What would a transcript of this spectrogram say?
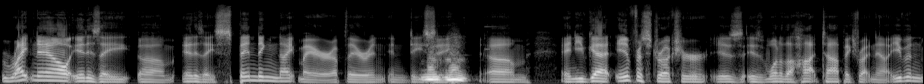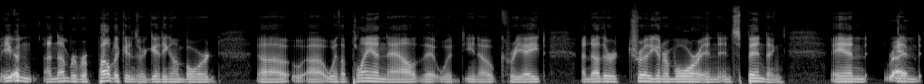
right now it is a um, it is a spending nightmare up there in, in DC, Mhm. um, and you've got infrastructure is is one of the hot topics right now. Even even a number of Republicans are getting on board uh, uh, with a plan now that would you know create another trillion or more in, in spending, and Right. and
